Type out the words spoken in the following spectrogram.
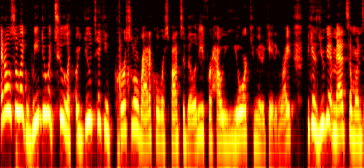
and also, like, we do it too. Like, are you taking personal radical responsibility for how you're communicating, right? Because you get mad someone's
